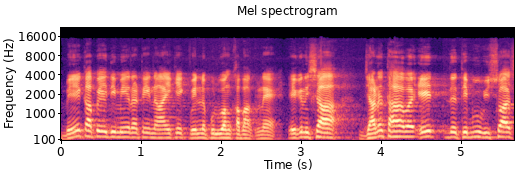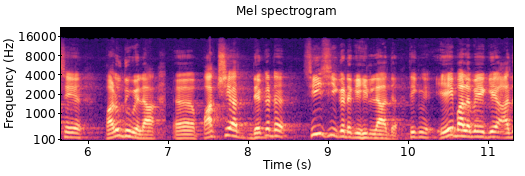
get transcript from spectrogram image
මේක අපේදී මේ රටේ නායකයෙක් වෙන්න පුළුවන් කමක් නැහැ. ඒක නිසා ජනතාව ඒ තිබූ විශ්වාසය පළුදු වෙලා පක්ෂයක් දෙකට සීසීකට ගිහිල්ලාද. ඉතින් ඒ බලවේගය අද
